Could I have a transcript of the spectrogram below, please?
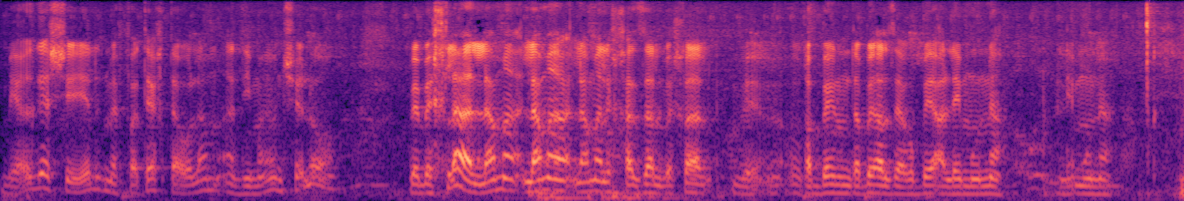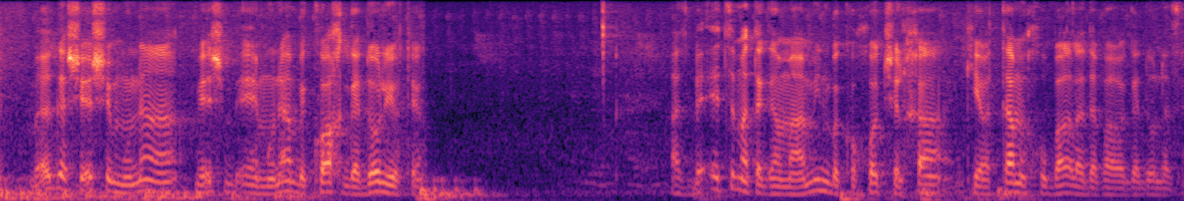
ברגע שילד מפתח את העולם הדמיון שלו, ובכלל, למה, למה, למה לחז"ל בכלל, ורבנו מדבר על זה הרבה, על אמונה, על אמונה. ברגע שיש אמונה, ויש אמונה בכוח גדול יותר, אז בעצם אתה גם מאמין בכוחות שלך, כי אתה מחובר לדבר הגדול הזה.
